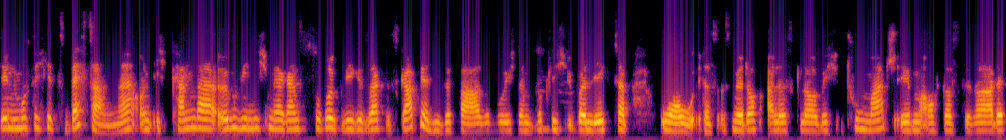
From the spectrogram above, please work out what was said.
den muss ich jetzt bessern, ne? Und ich kann da irgendwie nicht mehr ganz zurück. Wie gesagt, es gab ja diese Phase, wo ich dann wirklich mhm. überlegt habe, wow, das ist mir doch alles, glaube ich, too much, eben auch das gerade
